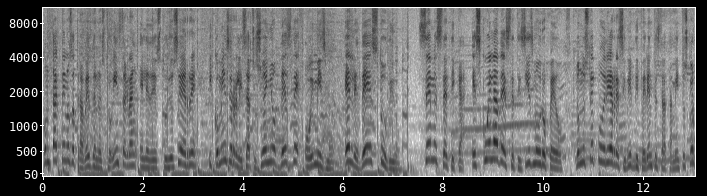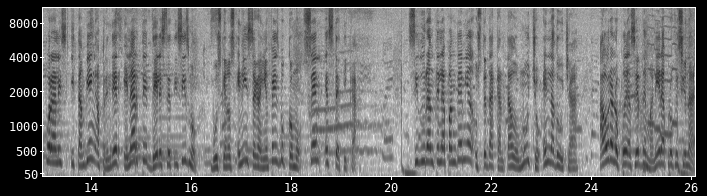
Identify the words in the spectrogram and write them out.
Contáctenos a través de nuestro Instagram LD Studio CR y comience a realizar su sueño desde hoy mismo. LD Studio. SEM Estética, Escuela de Esteticismo Europeo, donde usted podría recibir diferentes tratamientos corporales y también aprender el arte del esteticismo. Búsquenos en Instagram y en Facebook como SEM Estética. Si durante la pandemia usted ha cantado mucho en la ducha, ahora lo puede hacer de manera profesional.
